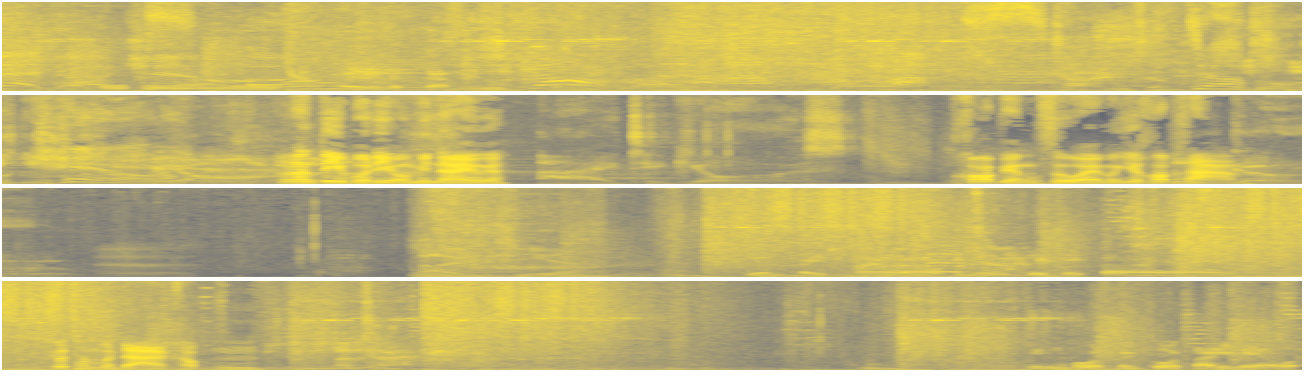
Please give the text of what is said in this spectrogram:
Mega โอ้โห kill. ไปแล้วกัน Double kill. มันอันตีบอดีโอมินไนท์มั้ย I take yours. ครอบอย่างสวยเมื่อกี้ครอบสาม Go. เออเกินไปเปล่าพี่นุ้ยเกินไปเปล่าก็ธรรมดาครับอืมวินโหดเหมันโกรธตาที่แล้วอะ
